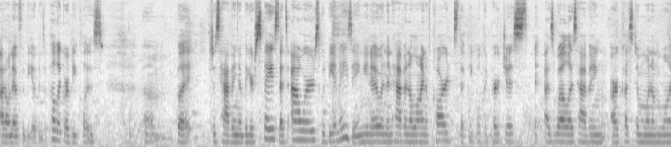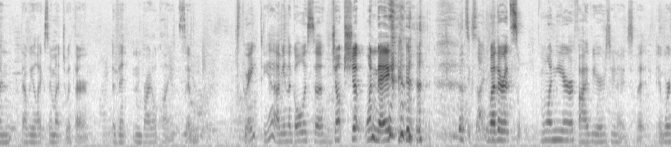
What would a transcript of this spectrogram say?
I don't know if it'd be open to public or be closed. Um, but just having a bigger space that's ours would be amazing, you know, and then having a line of cards that people could purchase, as well as having our custom one on one that we like so much with our event and bridal clients. So great. Yeah, I mean, the goal is to jump ship one day. that's exciting. Whether it's one year or five years, who knows? But we're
